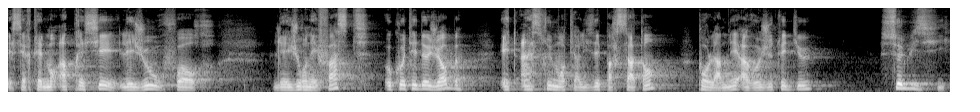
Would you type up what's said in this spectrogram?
et certainement apprécié les jours forts, les jours néfastes, aux côtés de Job, est instrumentalisée par Satan pour l'amener à rejeter Dieu. Celui-ci,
